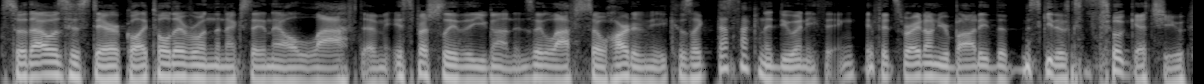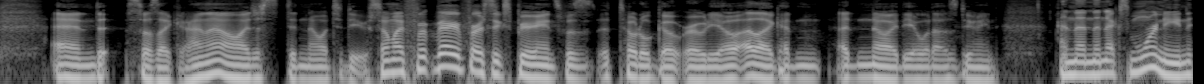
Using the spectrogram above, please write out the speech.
So that was hysterical. I told everyone the next day, and they all laughed at me, especially the Ugandans. They laughed so hard at me because like that's not going to do anything. If it's right on your body, the mosquitoes can still get you. And so I was like, I know, I just didn't know what to do. So my f- very first experience was a total goat rodeo. I like I didn't, I had no idea what I was doing. And then the next morning,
